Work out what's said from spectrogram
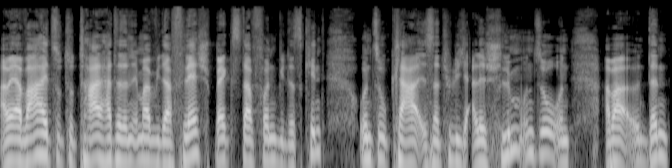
Aber er war halt so total, hatte dann immer wieder Flashbacks davon, wie das Kind und so. Klar, ist natürlich alles schlimm und so und aber dann,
